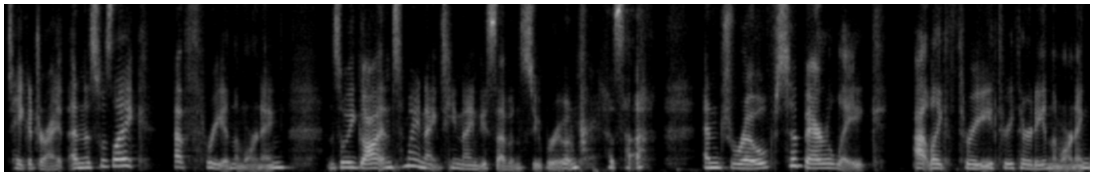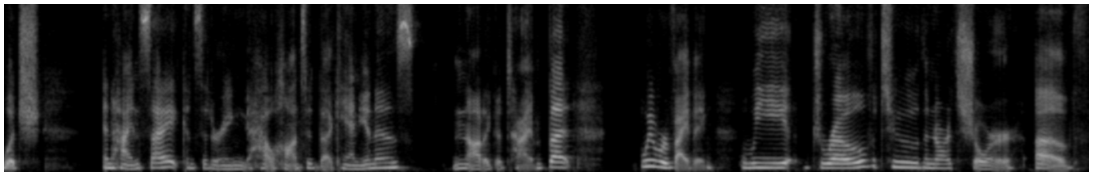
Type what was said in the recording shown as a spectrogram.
take a drive. And this was like at three in the morning. And so we got into my 1997 Subaru Impreza and drove to Bear Lake at like 3, 3:30 in the morning, which in hindsight, considering how haunted that canyon is, not a good time. But we were vibing. We drove to the north shore of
